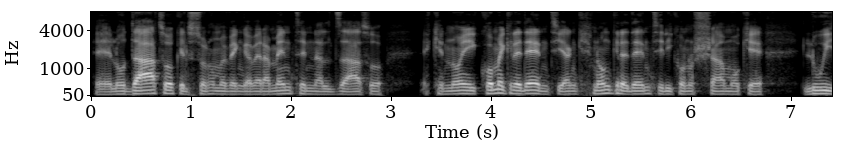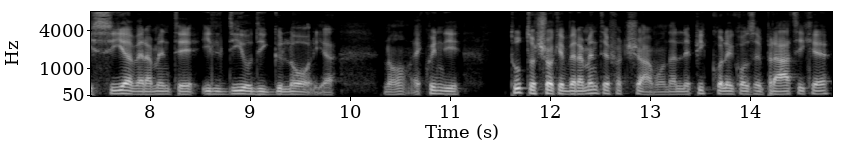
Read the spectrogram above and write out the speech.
eh, lodato, che il suo nome venga veramente innalzato e che noi come credenti, anche non credenti, riconosciamo che lui sia veramente il Dio di gloria, no? E quindi tutto ciò che veramente facciamo, dalle piccole cose pratiche,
